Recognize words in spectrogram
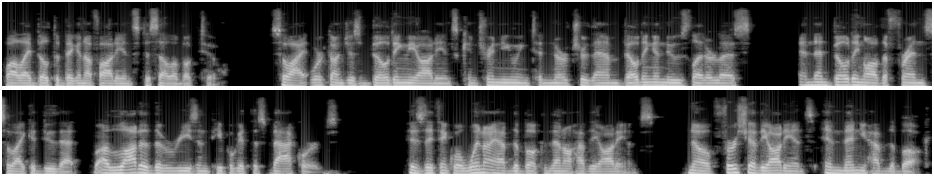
while I built a big enough audience to sell a book to. So I worked on just building the audience, continuing to nurture them, building a newsletter list, and then building all the friends so I could do that. A lot of the reason people get this backwards is they think, well, when I have the book, then I'll have the audience. No, first you have the audience and then you have the book.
